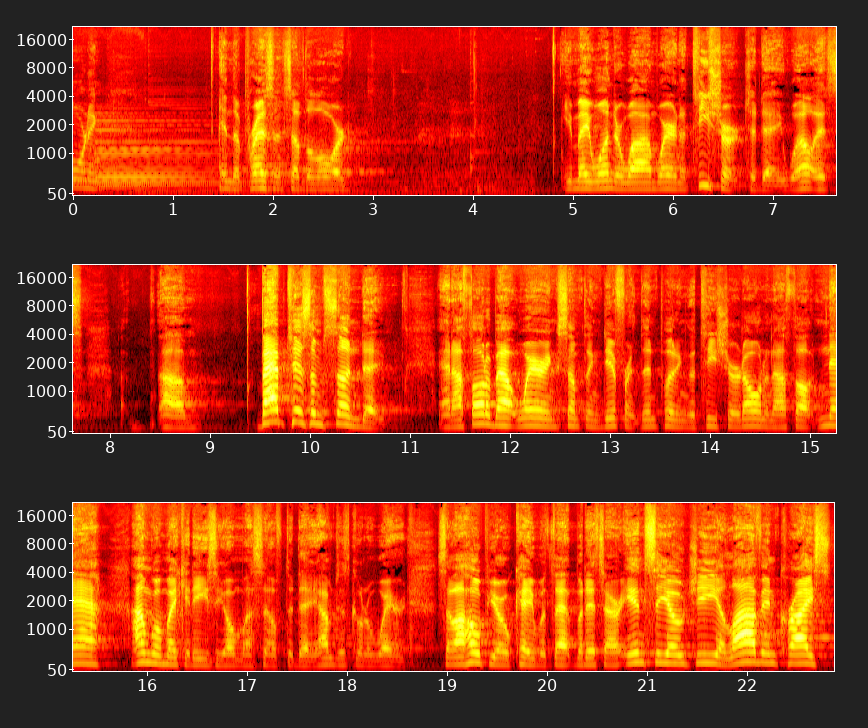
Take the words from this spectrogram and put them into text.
morning in the presence of the Lord. You may wonder why I'm wearing a t shirt today. Well, it's um, Baptism Sunday. And I thought about wearing something different than putting the t shirt on, and I thought, nah, I'm going to make it easy on myself today. I'm just going to wear it. So I hope you're okay with that. But it's our NCOG, Alive in Christ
